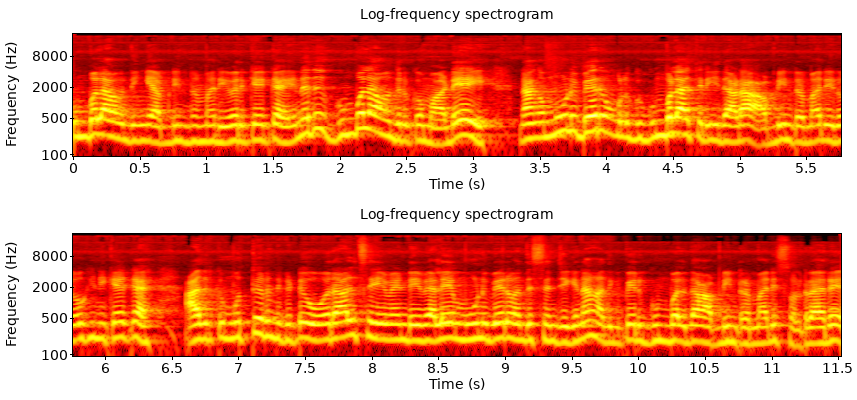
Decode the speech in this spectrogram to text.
கும்பலாக வந்தீங்க அப்படின்ற மாதிரி இவர் கேட்க என்னது கும்பலாக வந்திருக்கோமா? டேய் நாங்கள் மூணு பேர் உங்களுக்கு கும்பலா தெரியுதாடா? அப்படின்ற மாதிரி ரோஹிணி கேட்க அதுக்கு முத்து இருந்துக்கிட்டு ஒரு ஆள் செய்ய வேண்டிய வேலையை மூணு பேர் வந்து செஞ்சீங்கன்னா அதுக்கு பேர் கும்பல் தான் அப்படின்ற மாதிரி சொல்கிறாரு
